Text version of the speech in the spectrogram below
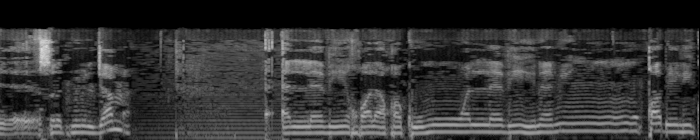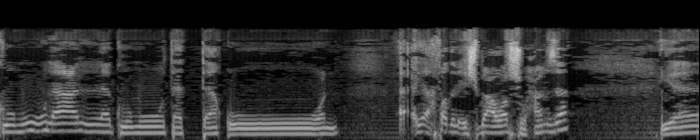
آه، صلة ميم الجمع. الذي خلقكم والذين من قبلكم لعلكم تتقون. يحفظ الإشباع ورش وحمزة يا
